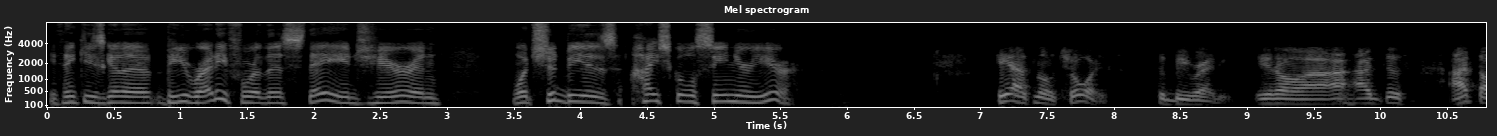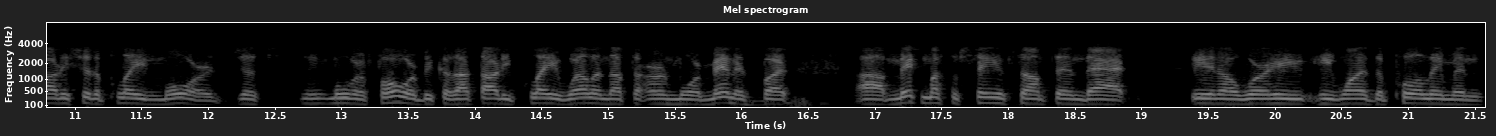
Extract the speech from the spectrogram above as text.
you think he's going to be ready for this stage here in what should be his high school senior year? He has no choice to be ready. You know, I, I just I thought he should have played more just moving forward because I thought he played well enough to earn more minutes. But uh, Mick must have seen something that you know where he he wanted to pull him and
